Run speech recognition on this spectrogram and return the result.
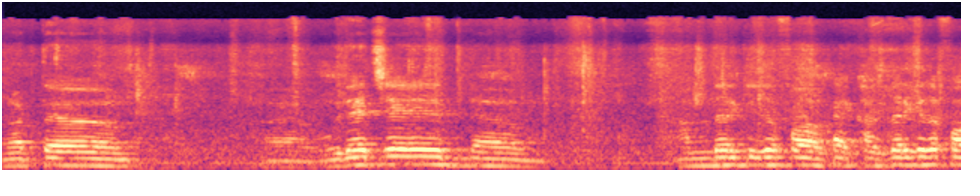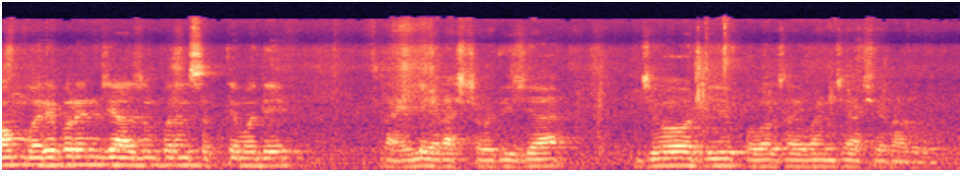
मला वाटतं उद्याचे आमदारकीचं फॉर्म काय खासदारकीचा फॉर्म भरेपर्यंत जे अजूनपर्यंत सत्तेमध्ये राहिले राष्ट्रवादीच्या जीवावरती पवारसाहेबांचे आशीर्वाद होते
